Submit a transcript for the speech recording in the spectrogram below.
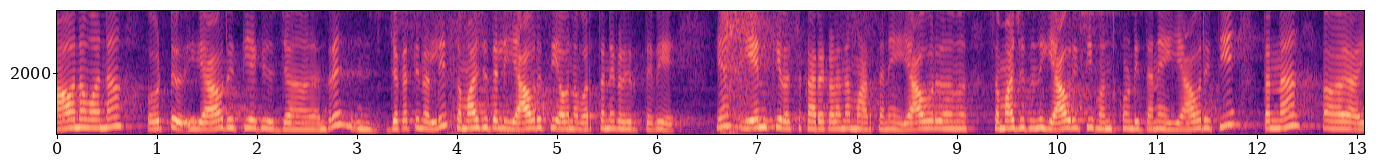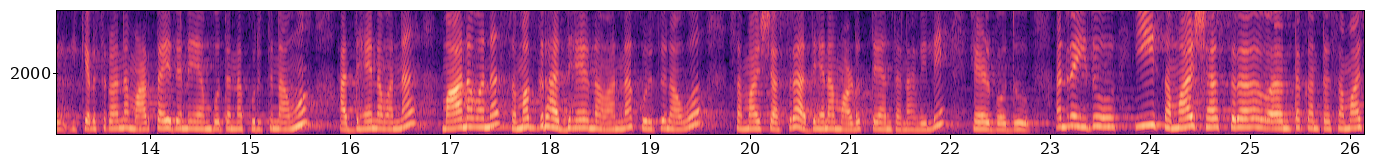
ಮಾನವನ ಒಟ್ಟು ಯಾವ ರೀತಿಯಾಗಿ ಜ, ಅಂದರೆ ಜಗತ್ತಿನಲ್ಲಿ, ಸಮಾಜದಲ್ಲಿ ಯಾವ ರೀತಿ ಅವನ ವರ್ತನೆಗಳಿರ್ತವೆ? ಏನು ಕೆಲಸ ಕಾರ್ಯಗಳನ್ನು ಮಾಡ್ತಾನೆ? ಯಾವ ಸಮಾಜದಿಂದ ಯಾವ ರೀತಿ ಹೊಂದ್ಕೊಂಡಿದ್ದಾನೆ? ಯಾವ ರೀತಿ ತನ್ನ ಈ ಕೆಲಸಗಳನ್ನು ಮಾಡ್ತಾ ಇದ್ದಾನೆ ಎಂಬುದನ್ನು ಕುರಿತು ನಾವು ಅಧ್ಯಯನವನ್ನು, ಮಾನವನ ಸಮಗ್ರ ಅಧ್ಯಯನವನ್ನು ಕುರಿತು ನಾವು ಸಮಾಜಶಾಸ್ತ್ರ ಅಧ್ಯಯನ ಮಾಡುತ್ತೆ ಅಂತ ನಾವಿಲ್ಲಿ ಹೇಳ್ಬೋದು. ಅಂದರೆ ಇದು ಈ ಸಮಾಜಶಾಸ್ತ್ರ ಅಂತಕ್ಕಂಥ ಸಮಾಜ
